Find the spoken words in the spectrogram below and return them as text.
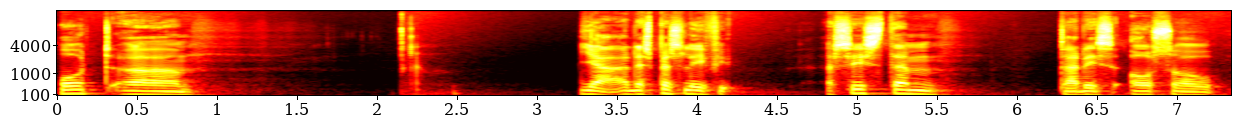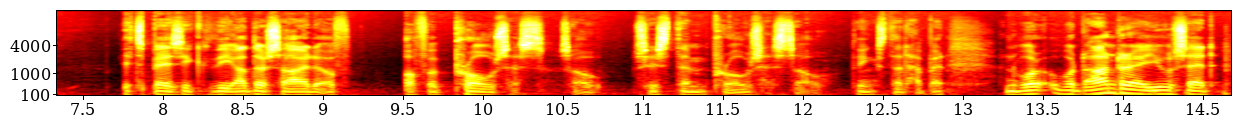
what? Um, yeah, and especially if you, a system that is also it's basically the other side of of a process. So system process. So things that happen. And what what Andrei you said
